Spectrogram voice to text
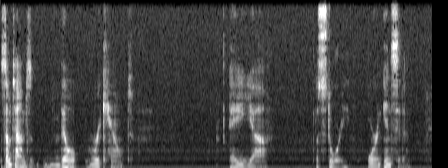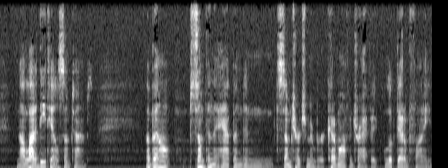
sometimes they'll recount a uh, a story or an incident, not a lot of details sometimes, about something that happened and some church member cut them off in traffic, looked at them funny,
